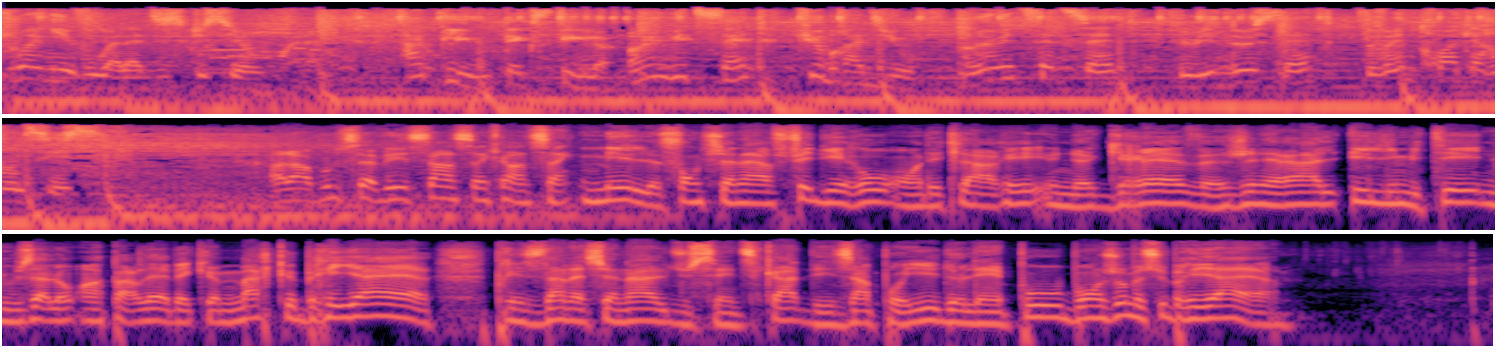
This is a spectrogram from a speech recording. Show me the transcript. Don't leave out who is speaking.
Speaker 1: Joignez-vous à la discussion. Appelez ou textez le 187 Cube Radio 1877 827 2346.
Speaker 2: Alors, vous le savez, 155 000 fonctionnaires fédéraux ont déclaré une grève générale illimitée. Nous allons en parler avec Marc Brière, président national du syndicat des employés de l'impôt. Bonjour, Monsieur Brière.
